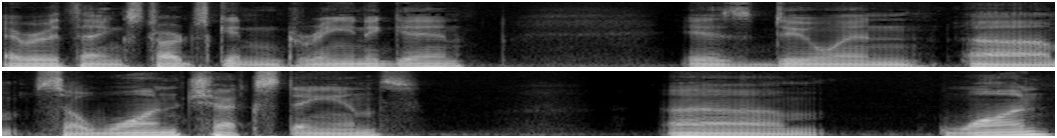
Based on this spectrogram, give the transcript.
everything starts getting green again is doing um, so one check stands. Um, one,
